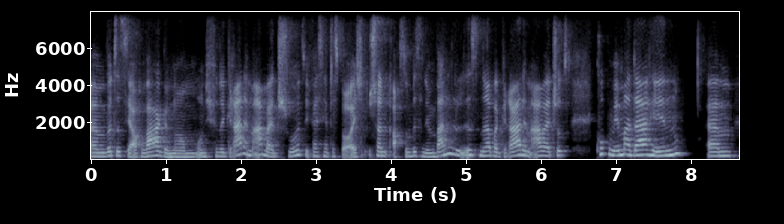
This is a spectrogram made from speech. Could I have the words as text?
ähm, wird es ja auch wahrgenommen. Und ich finde, gerade im Arbeitsschutz, ich weiß nicht, ob das bei euch schon auch so ein bisschen im Wandel ist, ne, aber gerade im Arbeitsschutz gucken wir immer dahin, ähm,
